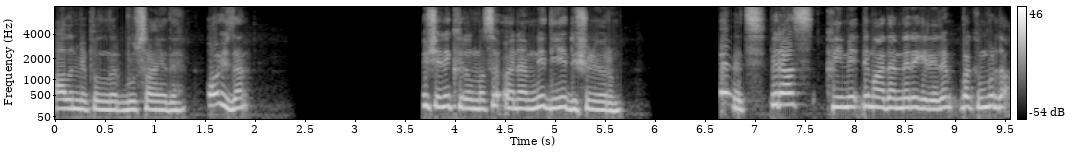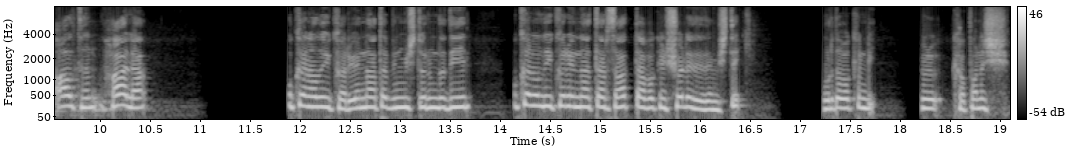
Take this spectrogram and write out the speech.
alım yapılır bu sayede. O yüzden düşenin kırılması önemli diye düşünüyorum. Evet biraz kıymetli madenlere gelelim. Bakın burada altın hala bu kanalı yukarı yönüne atabilmiş durumda değil. Bu kanalı yukarı yönüne atarsa hatta bakın şöyle de demiştik. Burada bakın bir kapanış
